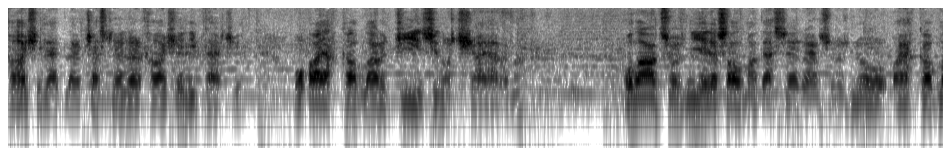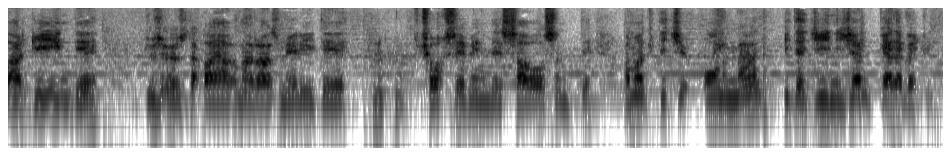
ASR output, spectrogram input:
xahiş elədilər, kəskərlər xahiş eləyiblər ki, o ayaqqabıları giyinsin o kişi ayağına. Onların sözünü yerə salmadı, əsgərlərin sözünü, o ayaqqabıları geyindi. Düz özdə ayağına razmer idi. Çox sevindi, sağ olsun dedi. Amma dedi ki, onu mən bir də giyinəcəm qələbə günü.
